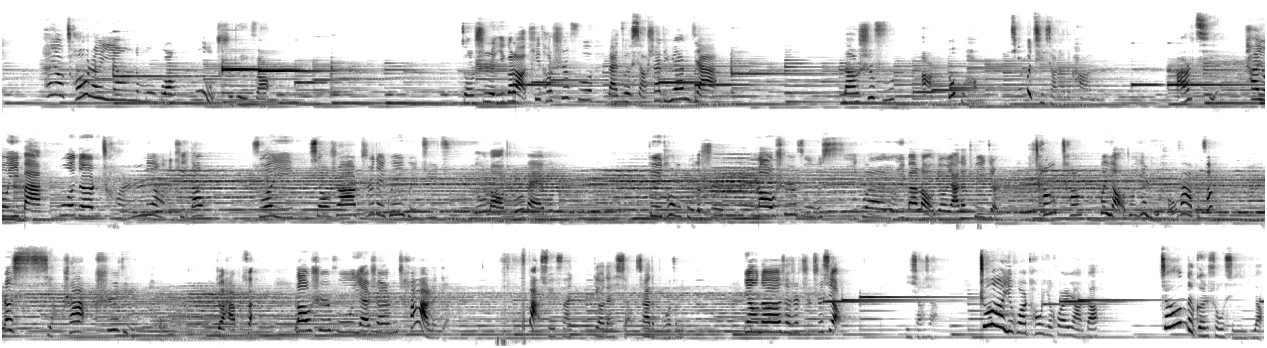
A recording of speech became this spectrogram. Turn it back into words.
还用仇人一样的目光怒斥对方。总是一个老剃头师傅来做小沙的冤家，老师傅耳朵不好，听不清小沙的抗议，而且他有一把。摸得锃亮的剃刀，所以小沙只得规规矩矩由老头摆布。最痛苦的是，老师傅习惯用一把老掉牙的推劲儿，常常会咬住一缕头发不放，让小沙吃尽骨头。这还不算，老师傅眼神差了点儿，把碎发掉在小沙的脖子里。痒的小沙痴痴笑，你想想，这一会儿痛一会儿痒的，真的跟受刑一样。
